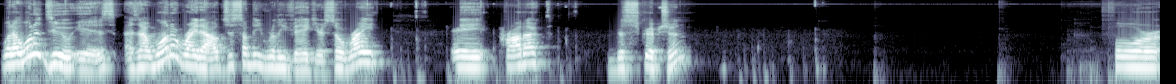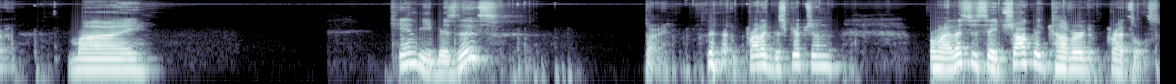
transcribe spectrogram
what i want to do is as i want to write out just something really vague here. So write a product description for my candy business. Sorry, product description for my, let's just say, chocolate covered pretzels.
